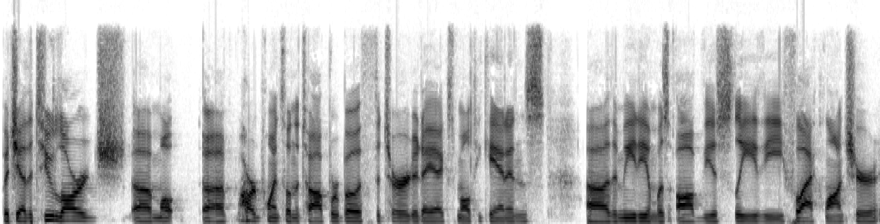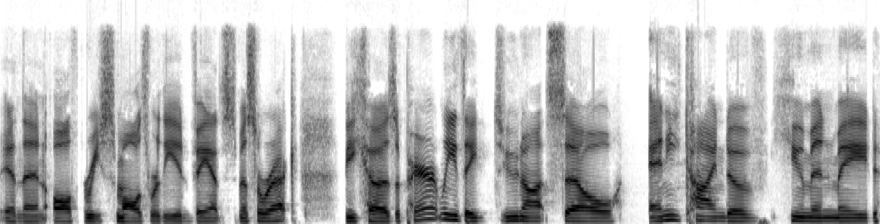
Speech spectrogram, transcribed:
But yeah, the two large uh, mul- uh, hard points on the top were both the turreted AX multi cannons. Uh, the medium was obviously the flak launcher, and then all three smalls were the advanced missile rack, because apparently they do not sell any kind of human-made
